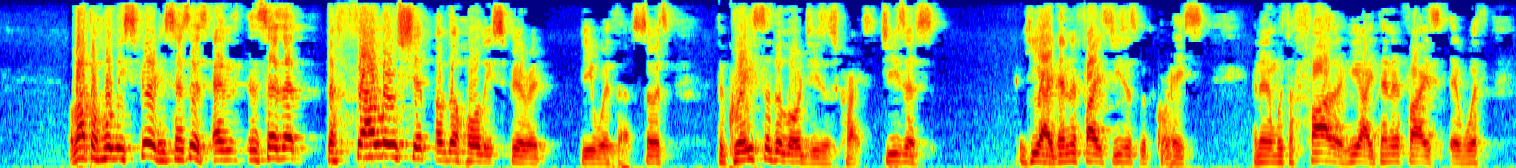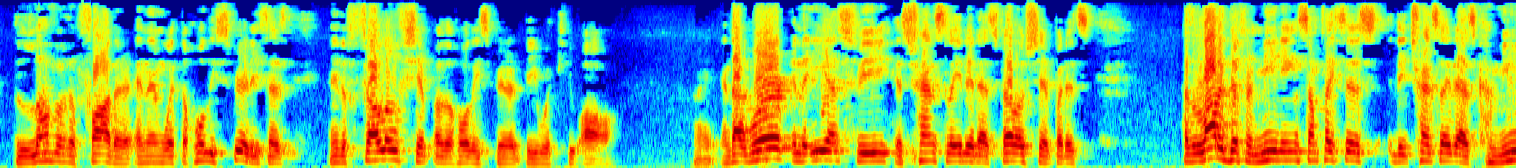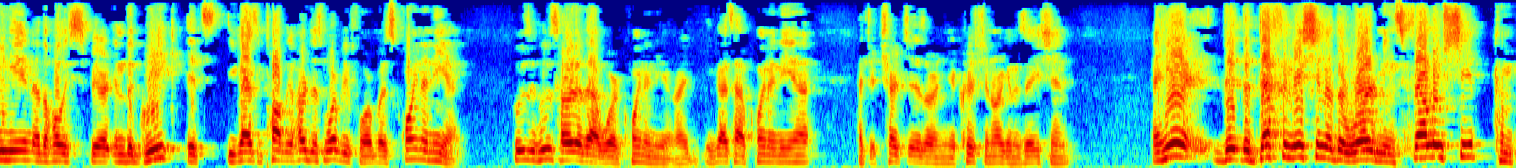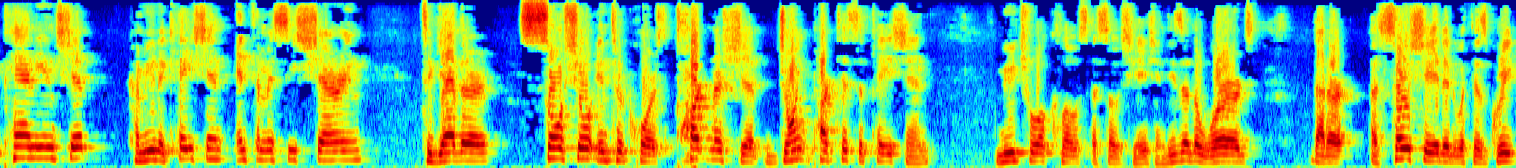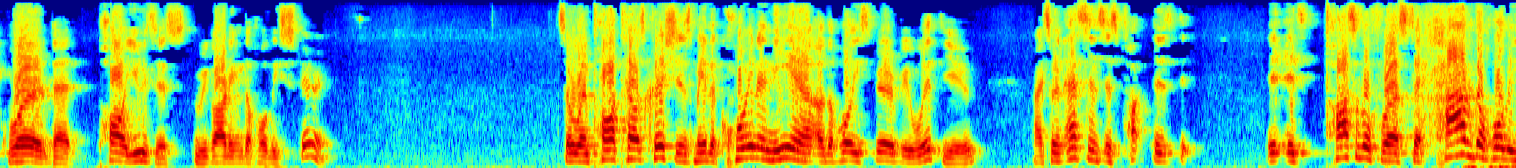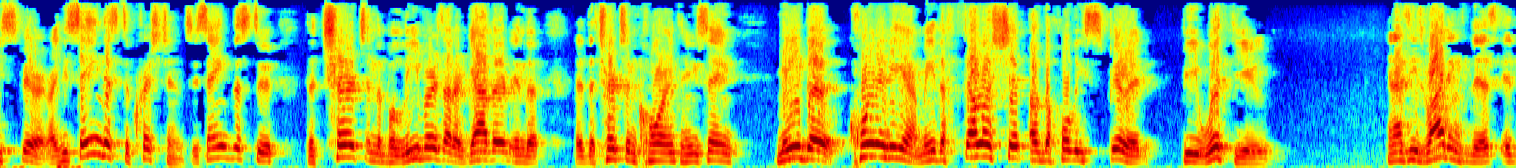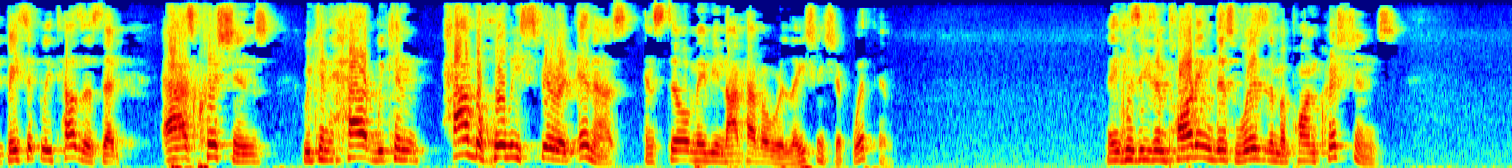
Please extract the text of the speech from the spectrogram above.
about the Holy Spirit, he says this, and, and says that the fellowship of the Holy Spirit be with us. So it's the grace of the Lord Jesus Christ. Jesus, he identifies Jesus with grace. And then with the Father, he identifies it with the love of the Father, and then with the Holy Spirit, he says, and the fellowship of the Holy Spirit be with you all. Right? And that word in the ESV is translated as fellowship, but it's has a lot of different meanings. Some places they translate it as communion of the Holy Spirit. In the Greek, it's you guys have probably heard this word before, but it's koinonia. Who's who's heard of that word, koinonia? Right? You guys have koinonia at your churches or in your Christian organization. And here, the, the definition of the word means fellowship, companionship, communication, intimacy, sharing together, social intercourse, partnership, joint participation, mutual close association. These are the words that are associated with this Greek word that Paul uses regarding the Holy Spirit. So when Paul tells Christians, may the koinonia of the Holy Spirit be with you, Right? So in essence, is, it's, it's possible for us to have the Holy Spirit, right? He's saying this to Christians. He's saying this to the church and the believers that are gathered in the, uh, the church in Corinth. And he's saying, may the koinonia, may the fellowship of the Holy Spirit be with you. And as he's writing this, it basically tells us that as Christians, we can have, we can have the Holy Spirit in us and still maybe not have a relationship with Him. Because he's imparting this wisdom upon Christians.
